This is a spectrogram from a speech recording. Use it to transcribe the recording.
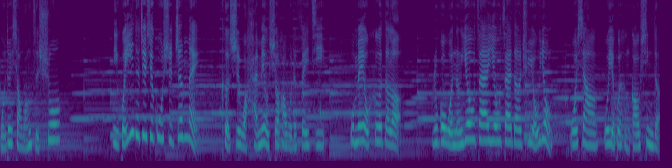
我对小王子说：“你回忆的这些故事真美，可是我还没有修好我的飞机，我没有喝的了。如果我能悠哉悠哉的去游泳，我想我也会很高兴的。”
